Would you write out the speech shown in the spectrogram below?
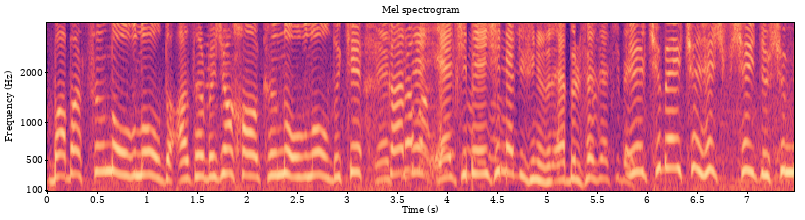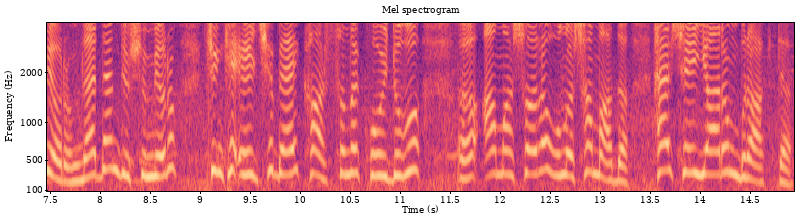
babasının oğlu oldu. Azerbaycan halkının oğlu oldu ki Elçi Karabağ... Bey, Elçi Bey için ne düşünüyorsun? Ebülfez Elçi Bey. Elçi Bey için hiçbir şey düşünmüyorum. Neden düşünmüyorum? Çünkü Elçi Bey karşısına koyduğu e, amaçlara ulaşamadı. Her şeyi yarım bıraktı.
